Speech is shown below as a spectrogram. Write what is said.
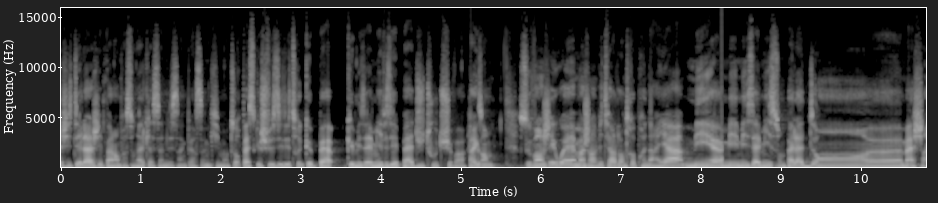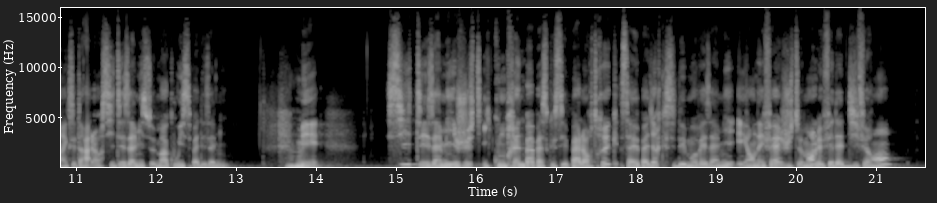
j'étais là, j'ai pas l'impression d'être la somme des cinq personnes qui m'entourent parce que je faisais des trucs que, pas, que mes amis faisaient pas du tout, tu vois. Par exemple, souvent j'ai ouais, moi j'ai envie de faire de l'entrepreneuriat, mais, euh, mes amis sont pas là-dedans, euh, machin, etc. Alors si tes amis se moquent, oui, c'est pas des amis. Mhm. Mais si tes amis juste ils comprennent pas parce que c'est pas leur truc, ça veut pas dire que c'est des mauvais amis. Et en effet, justement, le fait d'être différent,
